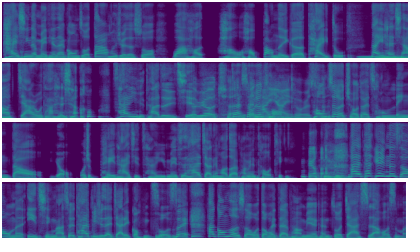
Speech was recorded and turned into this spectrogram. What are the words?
开心的每天在工作，当然会觉得说，哇，好好好棒的一个态度。那也很想要加入他，很想要 参与他这一切的。热忱，对，所以我就。从从这个球队从零到有，我就陪他一起参与。每次他在讲电话，都在旁边偷听。没有，他他因为那时候我们疫情嘛，所以他必须在家里工作，所以他工作的时候，我都会在旁边，可能做家事啊或什么。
